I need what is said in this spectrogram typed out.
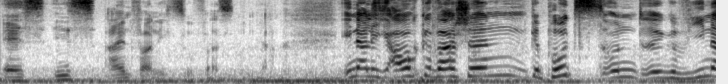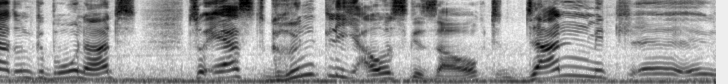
Es ist einfach nicht zu fassen. Ja. Innerlich auch gewaschen, geputzt und äh, gewienert und gebonert. Zuerst gründlich ausgesaugt, dann mit äh,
